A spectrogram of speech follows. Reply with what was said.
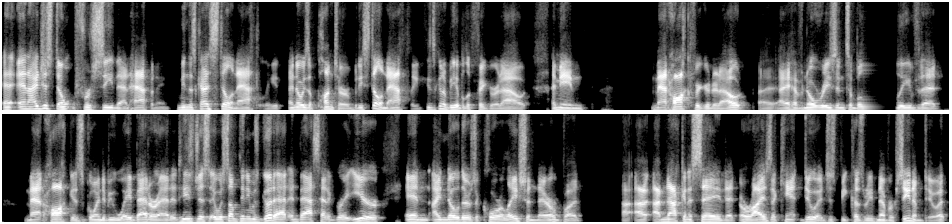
And, and I just don't foresee that happening. I mean, this guy's still an athlete. I know he's a punter, but he's still an athlete. He's going to be able to figure it out. I mean, Matt Haack figured it out. I, I have no reason to believe that Matt Haack is going to be way better at it. He's just, it was something he was good at, and Bass had a great year. And I know there's a correlation there, but I, I'm not going to say that Araiza can't do it just because we've never seen him do it.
